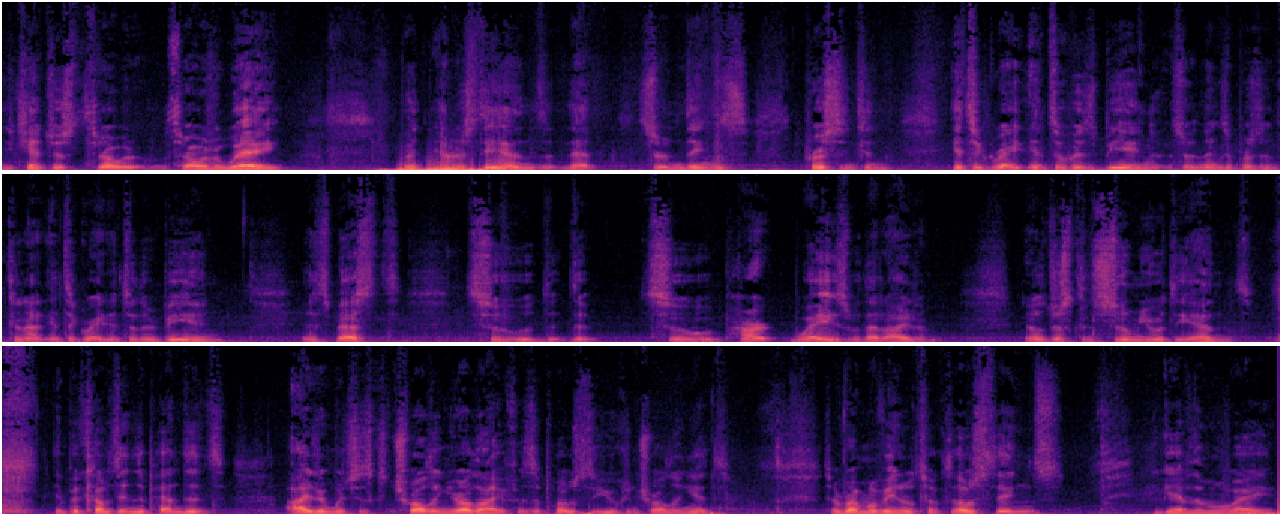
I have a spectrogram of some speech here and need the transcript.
you can't just throw it throw it away, but you understand that certain things person can integrate into his being. Certain things a person cannot integrate into their being. It's best to the, to part ways with that item. It'll just consume you at the end. It becomes independent item which is controlling your life as opposed to you controlling it. So Ram Avinu took those things, he gave them away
